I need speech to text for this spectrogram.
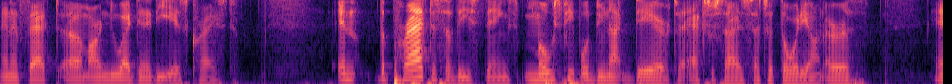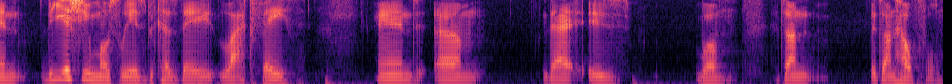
And in fact, um, our new identity is Christ. In the practice of these things, most people do not dare to exercise such authority on earth. And the issue mostly is because they lack faith. and um, that is well, it's un it's unhelpful.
